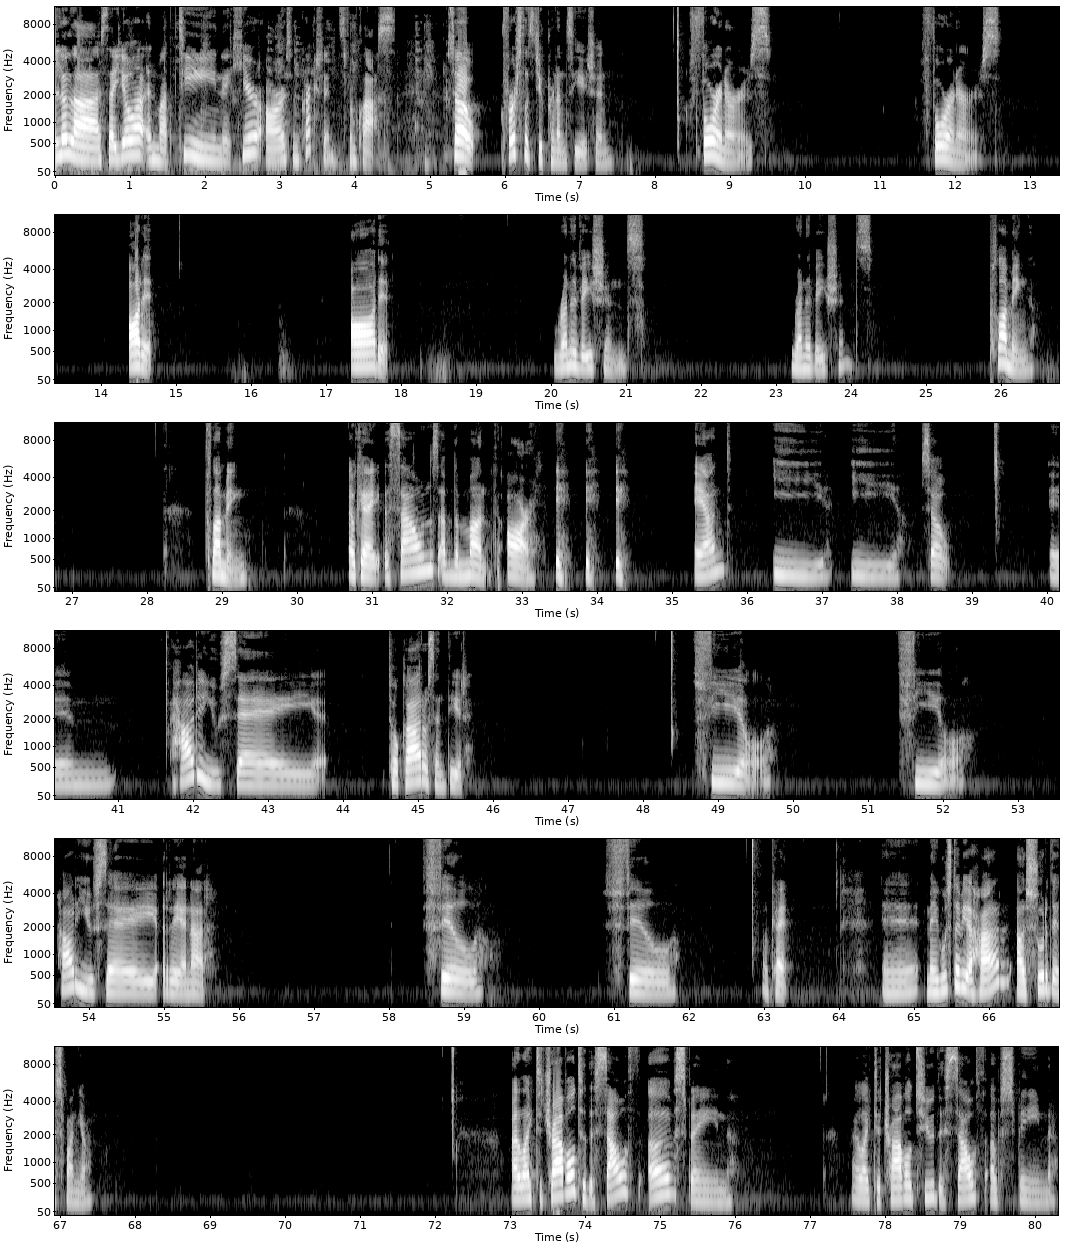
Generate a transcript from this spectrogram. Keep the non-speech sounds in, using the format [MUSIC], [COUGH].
Lola, Saioa, and Martin. Here are some corrections from class. So, first let's do pronunciation. Foreigners. Foreigners. Audit. Audit. Renovations. Renovations. Plumbing. Plumbing. Okay, the sounds of the month are i, i, i, and e, e. So, um, how do you say tocar o sentir? Feel. Feel. How do you say rellenar? Fill. Fill. Okay. Eh, me gusta viajar al sur de España. I like to travel to the south of Spain. I like to travel to the south of Spain.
